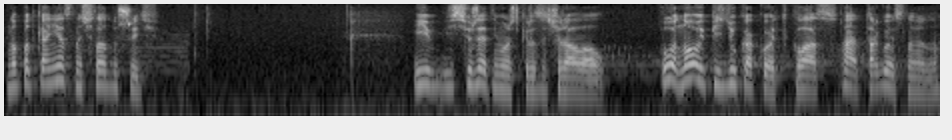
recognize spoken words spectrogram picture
но под конец начала душить. И сюжет немножечко разочаровал. О, новый пиздюк какой-то, класс. А, торговец, наверное.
